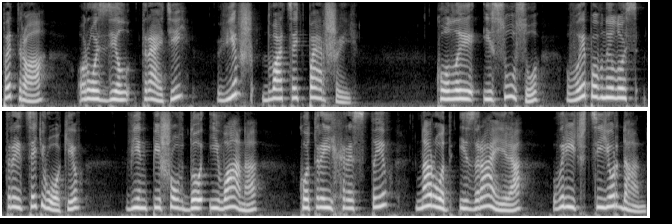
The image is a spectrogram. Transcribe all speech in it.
Петра, розділ 3, вірш 21. Коли Ісусу виповнилось 30 років, Він пішов до Івана, котрий хрестив народ Ізраїля в річці Йордан.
